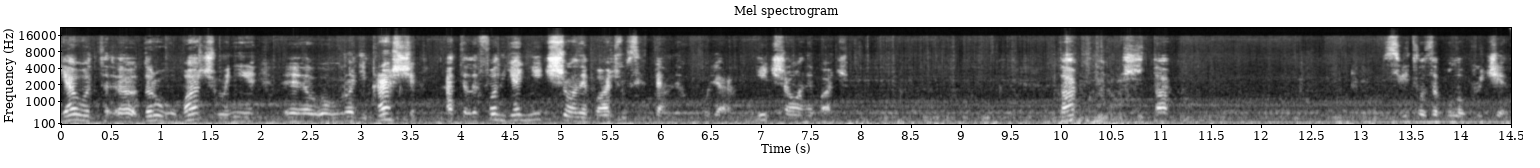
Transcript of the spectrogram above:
Я от е, дорогу бачу, мені вроді краще, а телефон я нічого не бачу в цих темних окулярах. Нічого не бачу. Так, аж так. Світло забула включити.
